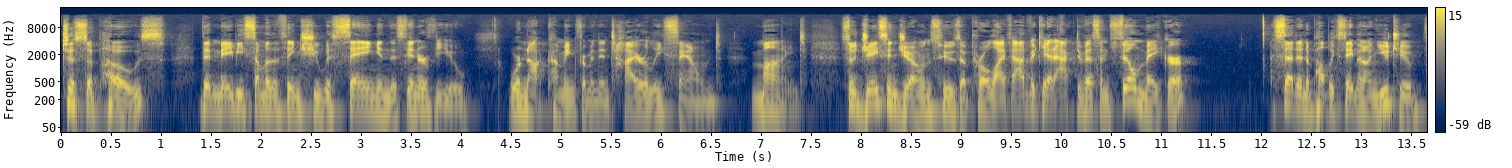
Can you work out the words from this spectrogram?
to suppose that maybe some of the things she was saying in this interview were not coming from an entirely sound mind. So, Jason Jones, who's a pro life advocate, activist, and filmmaker, said in a public statement on YouTube,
